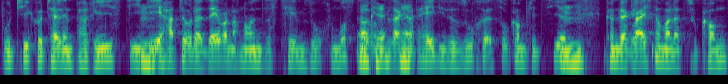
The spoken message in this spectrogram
Boutique-Hotel in Paris die Idee hatte oder selber nach neuen Systemen suchen musste Okay, und gesagt ja. hat, hey, diese Suche ist so kompliziert, können wir gleich nochmal dazu kommen.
